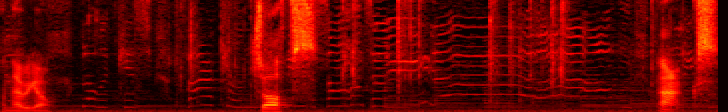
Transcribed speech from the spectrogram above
And there we go. Toffs. Axe.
